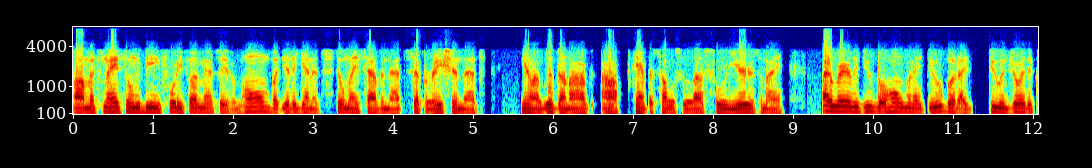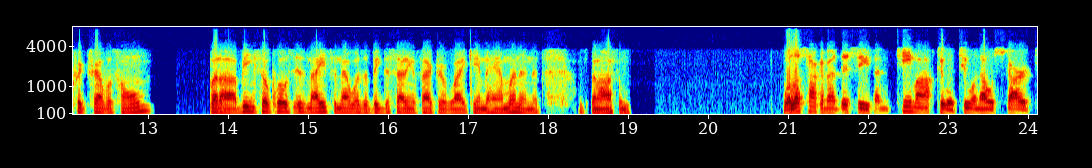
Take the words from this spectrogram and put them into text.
Um, it's nice only being 45 minutes away from home, but yet again, it's still nice having that separation. That you know, I've lived on a off-campus house for the last four years, and I I rarely do go home when I do, but I do enjoy the quick travels home. But uh, being so close is nice, and that was a big deciding factor of why I came to Hamline, and it's it's been awesome. Well, let's talk about this season. Team off to a two and zero oh start.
